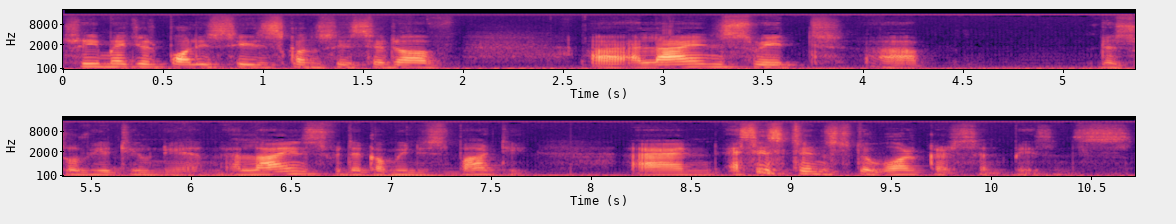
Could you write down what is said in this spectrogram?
Three major policies consisted of uh, alliance with uh, the Soviet Union, alliance with the Communist Party, and assistance to the workers and peasants.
